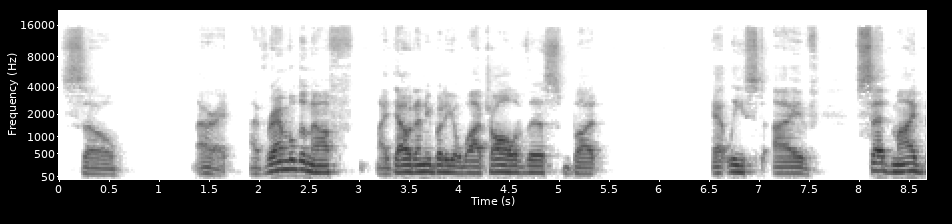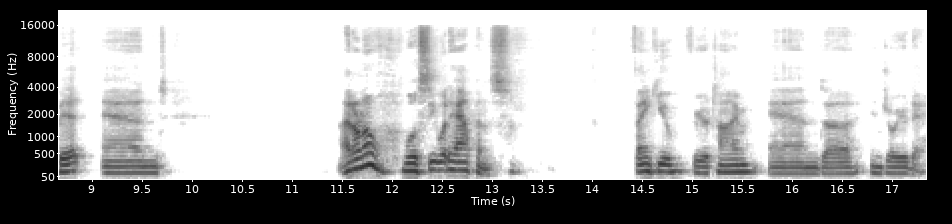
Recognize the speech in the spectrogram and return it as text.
So, all right, I've rambled enough. I doubt anybody will watch all of this, but at least I've said my bit, and I don't know. We'll see what happens. Thank you for your time, and uh, enjoy your day.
